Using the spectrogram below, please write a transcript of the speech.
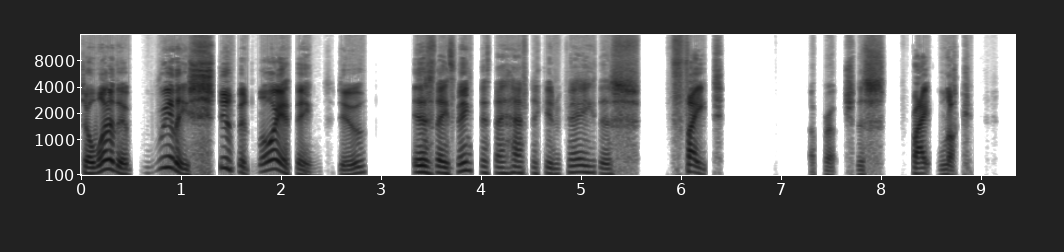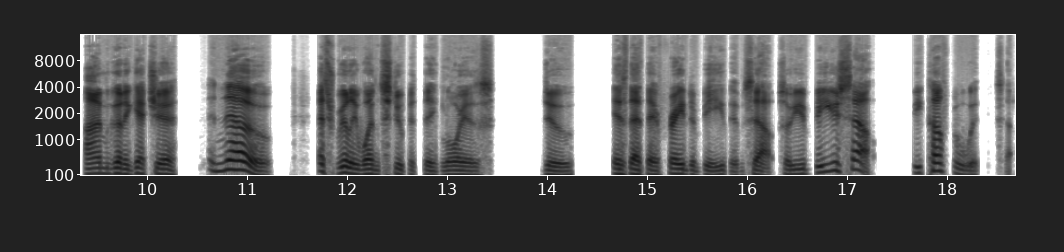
So, one of the really stupid lawyer things to do is they think that they have to convey this fight approach, this fight look. I'm going to get you. No, that's really one stupid thing lawyers do is that they're afraid to be themselves. So you be yourself. Be comfortable with yourself.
